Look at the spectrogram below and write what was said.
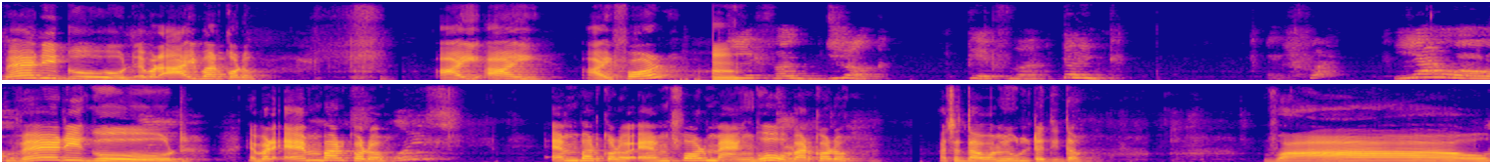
ভেরি গুড এবার আই বার করো। I I I for jug. Tent. Very good এবার এম বার করো। এম বার করো। এম ফর ম্যাঙ্গো বার করো। আচ্ছা দাও আমি উল্টে দি দাও। ওয়াও.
